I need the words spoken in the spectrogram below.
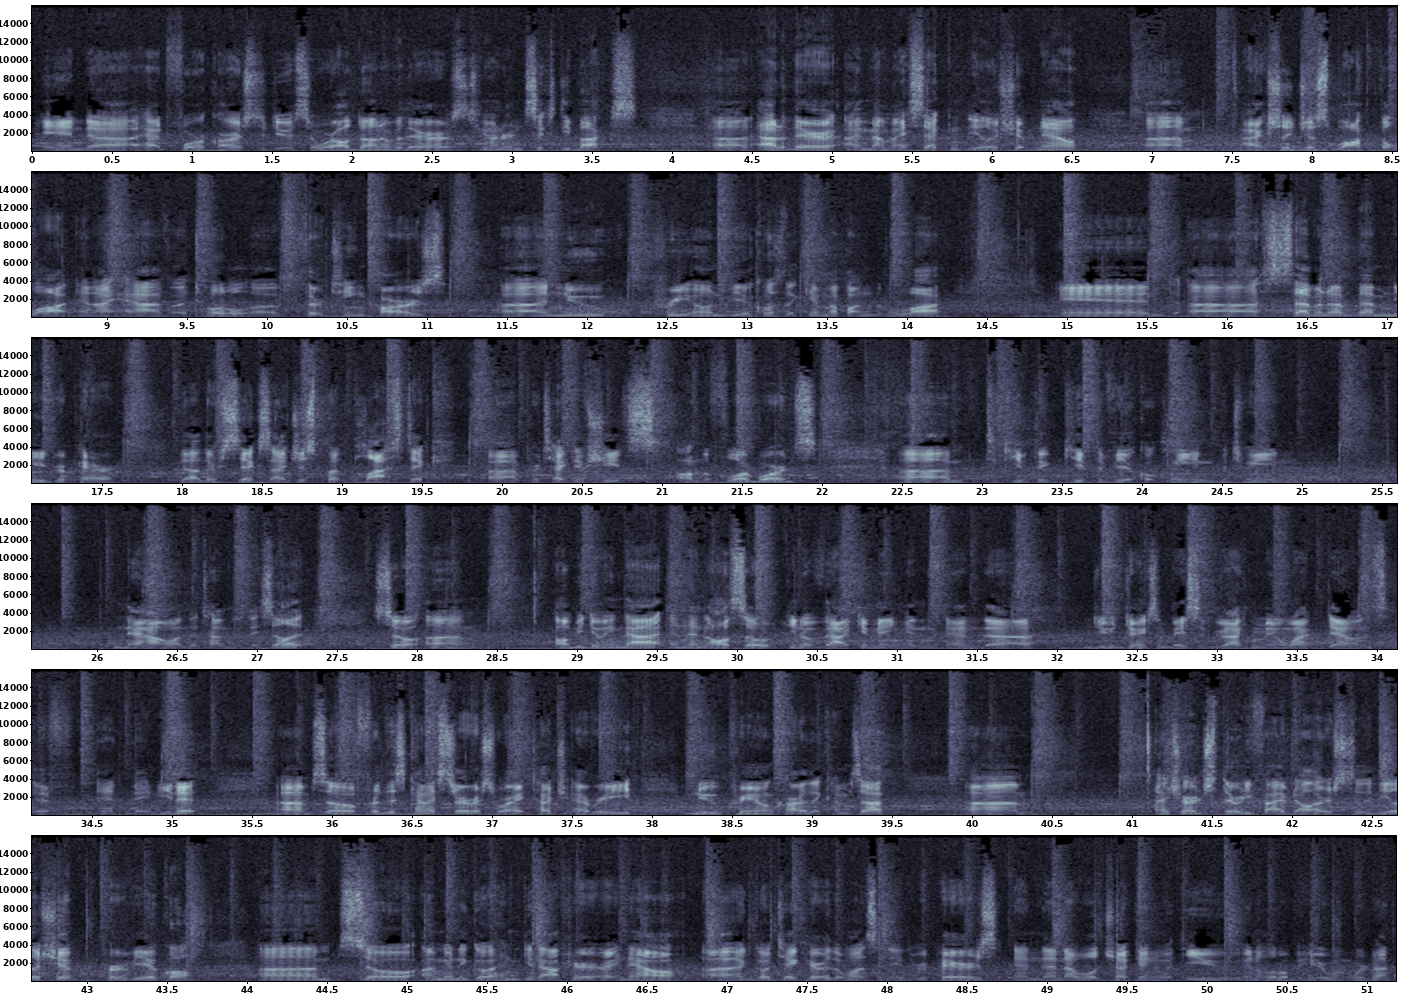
and uh, I had four cars to do. So we're all done over there. It was 260 bucks. Uh, out of there, I'm at my second dealership now. Um, I actually just walked the lot, and I have a total of 13 cars, uh, new pre-owned vehicles that came up onto the lot, and uh, seven of them need repair. The other six, I just put plastic uh, protective sheets on the floorboards um, to keep the keep the vehicle clean between now and the time that they sell it. So um, I'll be doing that, and then also you know vacuuming and and uh, doing some basic vacuuming and wipe downs if it, they need it. Um, so for this kind of service where I touch every new pre-owned car that comes up, um, I charge $35 to the dealership per vehicle. Um, so I'm gonna go ahead and get after it right now, uh, go take care of the ones that need the repairs, and then I will check in with you in a little bit here when we're done.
